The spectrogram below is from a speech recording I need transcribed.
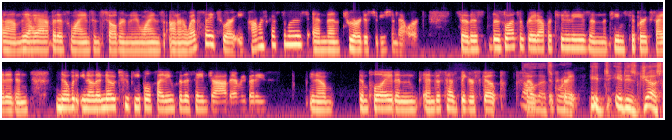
um, the Iapetus wines and Shelburne wines on our website to our e-commerce customers and then through our distribution network so there's there's lots of great opportunities and the team's super excited and nobody you know there are no two people fighting for the same job. Everybody's you know employed and and just has bigger scope So oh, that's it's great. It it is just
